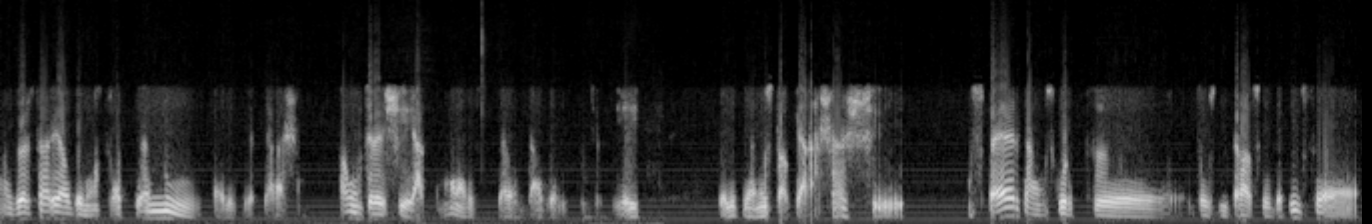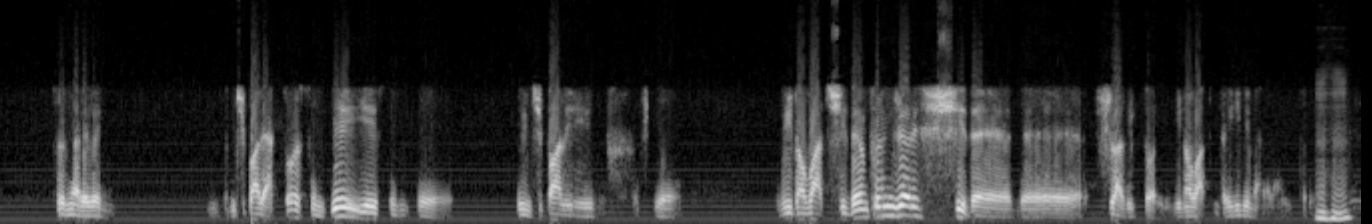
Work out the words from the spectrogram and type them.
adversarii au demonstrat că nu stau lucrurile chiar așa. Au înțeles și ei acum, am avut chiar o de discuție cu ei, că lucrurile nu stau chiar așa și sper că în scurt uh, toți dintre de timp să, să ne revenim. Principalii actori sunt ei, ei sunt uh, principalii, știu vinovați și de înfrângeri și de, de și la victorii, vinovați între ghilimele la victorii. Uh-huh.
